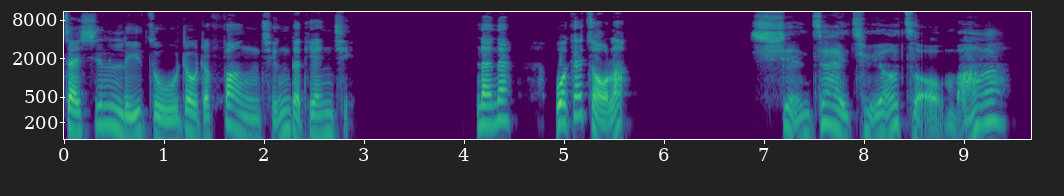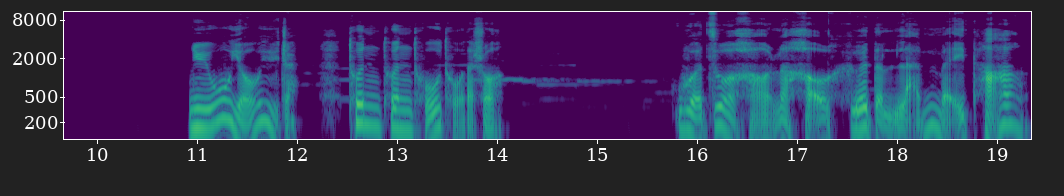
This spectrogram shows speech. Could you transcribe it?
在心里诅咒着放晴的天气。奶奶，我该走了。现在就要走吗？女巫犹豫着，吞吞吐吐地说：“我做好了好喝的蓝莓汤，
